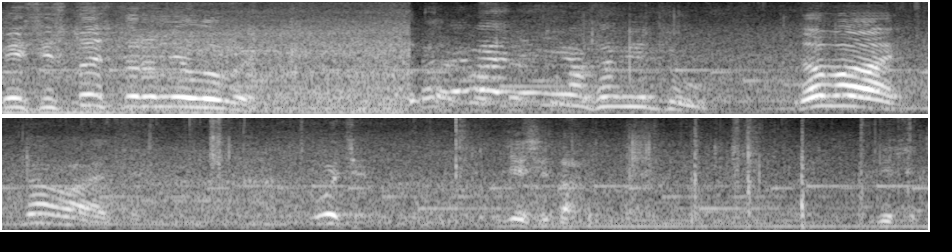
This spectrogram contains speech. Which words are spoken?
Десь із тої сторони лови. давайте я заведу. Давай, давайте. Вот, иди сюда. Иди сюда.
